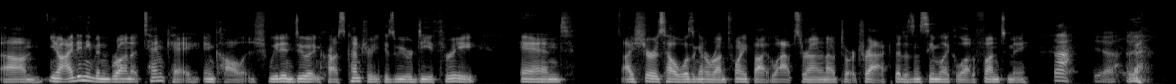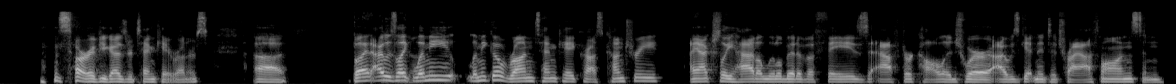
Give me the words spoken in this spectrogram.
Um, you know, I didn't even run a 10K in college. We didn't do it in cross country because we were D3. And I sure as hell wasn't going to run 25 laps around an outdoor track. That doesn't seem like a lot of fun to me. Ah, yeah. Sorry if you guys are 10K runners. Uh, but I was like, let me let me go run 10K cross country. I actually had a little bit of a phase after college where I was getting into triathlons and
